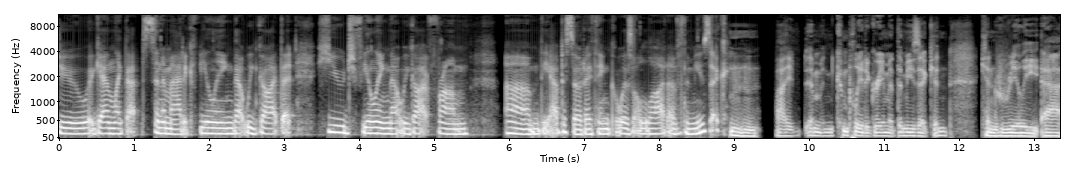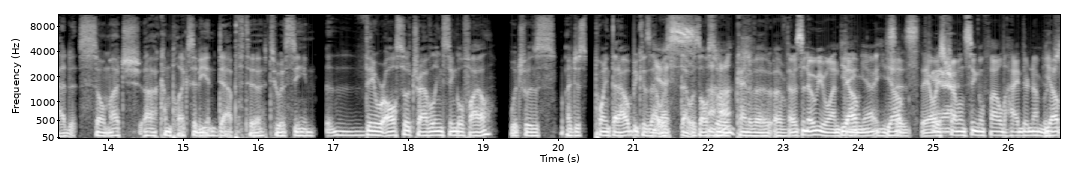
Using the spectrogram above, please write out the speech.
to, again, like that cinematic feeling that we got, that huge feeling that we got from um, the episode, I think was a lot of the music. hmm I am in complete agreement. The music can can really add so much uh, complexity and depth to to a scene. They were also traveling single file, which was I just point that out because that Yes. was that was also Uh-huh. kind of a, a That was an Obi Wan Yep. thing. Yeah, he Yep. says they always Yeah. travel in single file to hide their numbers. yep.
